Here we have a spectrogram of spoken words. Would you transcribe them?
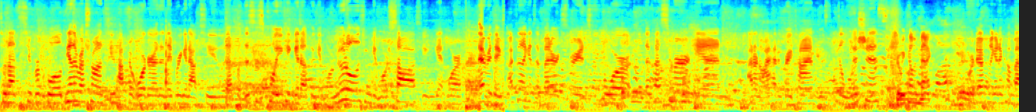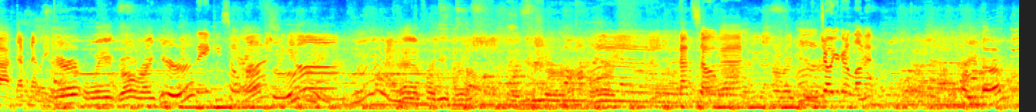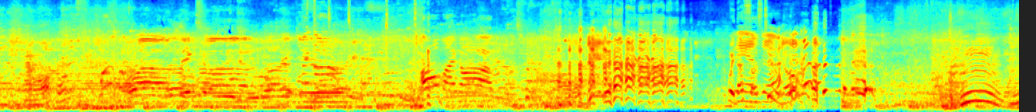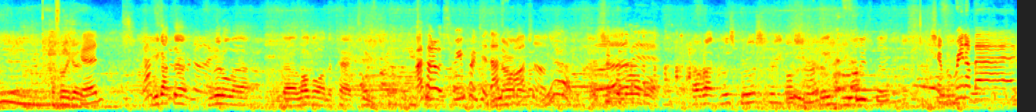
So that's super cool. The other restaurants you have to order and then they bring it out to you. But this is cool. You can get up and get more noodles, you can get more sauce, you can get more everything. I feel like it's a better experience for the customer and I don't know, I had a great time. It was delicious. Are we coming back? We're definitely gonna come back. Definitely. Here we go, right here. Thank you so much. Absolutely. Yum. And for you, Bruce. Thank you, sir. Of course. Mm, that's so good. Right here. Joe, you're gonna love it. Are you, ma'am. You're welcome. Wow, thanks, guys. Thank you. Oh my god. Wait, that's us too, And, no? Mmm. That's really good. Good. We got the nice. little uh, the logo on the tag too. I thought it was screen printed. That's No, no, no. awesome. Yeah, it's super durable. All right, Goose Bruce, here you go, sir. Thank you. Champerina bag.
